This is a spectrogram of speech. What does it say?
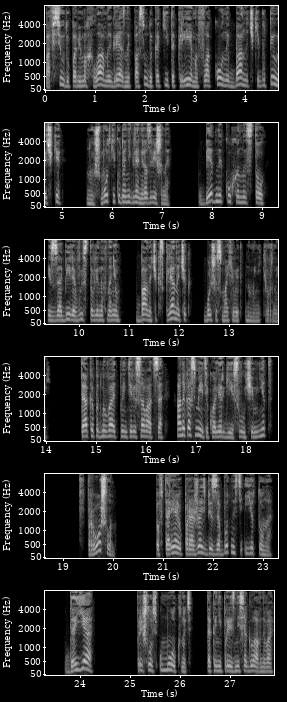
Повсюду, помимо хлама и грязной посуды, какие-то кремы, флаконы, баночки, бутылочки. Ну и шмотки куда ни глянь развешаны. Бедный кухонный стол, из-за обилия выставленных на нем баночек-скляночек, больше смахивает на маникюрный. Так и подмывает поинтересоваться, а на косметику аллергии случаем нет? В прошлом? Повторяю, поражаясь беззаботности ее тона. Да я... Пришлось умолкнуть, так и не произнеся главного.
